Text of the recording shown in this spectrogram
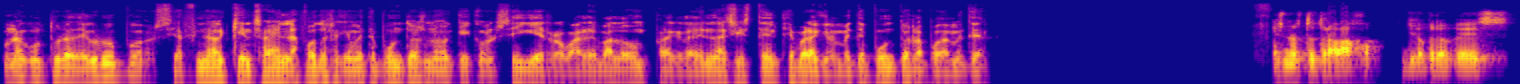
una cultura de grupo si al final quien sale en la foto es el que mete puntos, no el que consigue robar el balón para que le den la asistencia para que el mete puntos la pueda meter? Es nuestro trabajo. Yo creo que es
